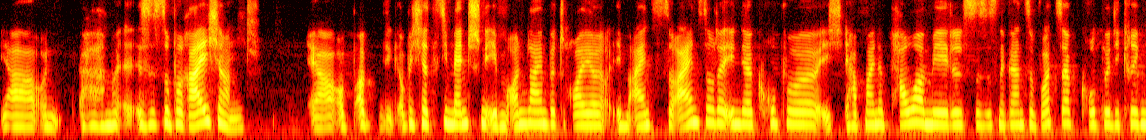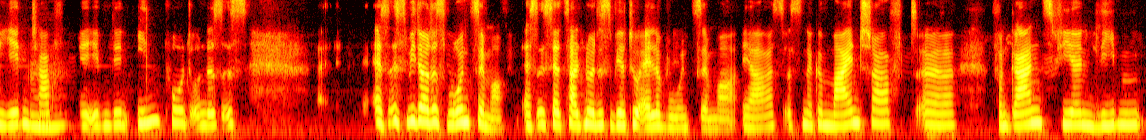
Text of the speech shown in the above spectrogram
ja, und, ah, es ist so bereichernd. Ja, ob ob ob ich jetzt die Menschen eben online betreue, im Eins-zu-eins oder in der Gruppe. Ich habe meine Power-Mädels, das ist eine ganze WhatsApp-Gruppe, die kriegen jeden Tag von Mhm. mir eben den Input und es ist es ist wieder das Wohnzimmer. Es ist jetzt halt nur das virtuelle Wohnzimmer. Ja, es ist eine Gemeinschaft, äh, von ganz vielen lieben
